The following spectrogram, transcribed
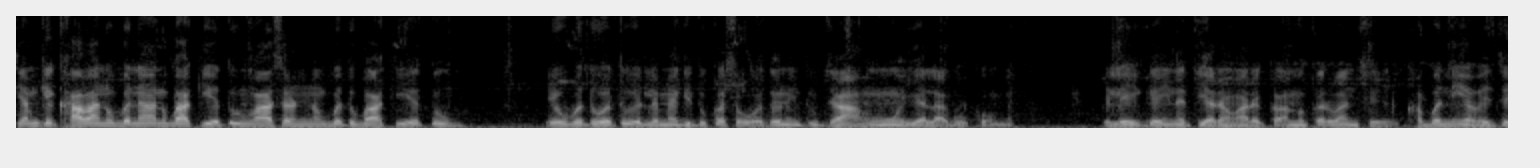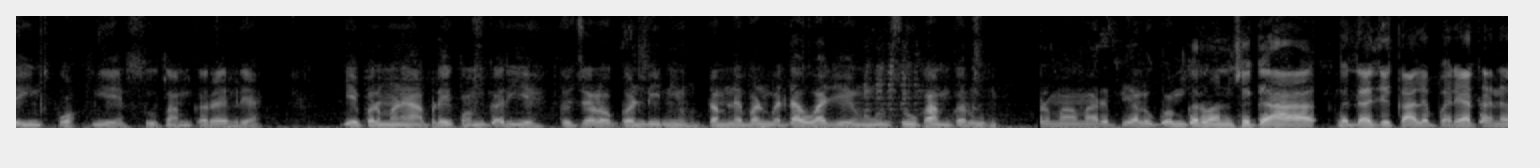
કેમ કે ખાવાનું બનાવવાનું બાકી હતું, વાસણનું બધું બાકી હતું, એવું બધું હતું, એટલે મેં કીધું કશો વધો નહીં, તું જા, હું અહીંયા લાગુ કોમે. એટલે એ ગઈ ને ત્યારે અમારે કામ કરવાનું છે. ખબર નહીં, હવે જઈને પહોંચીએ શું કામ કરે રહ્યા. એ પ્રમાણે આપણે કામ કરીએ. તો ચલો કન્ટિન્યુ તમને પણ બતાવવા આજે હું શું કામ કરું ઘરમાં અમારે પહેલું કામ કરવાનું છે કે આ બધા જે કાલે ભર્યા હતા ને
